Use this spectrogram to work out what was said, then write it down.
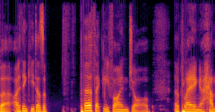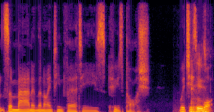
but I think he does a perfectly fine job of playing a handsome man in the 1930s who's posh, which is Who's what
